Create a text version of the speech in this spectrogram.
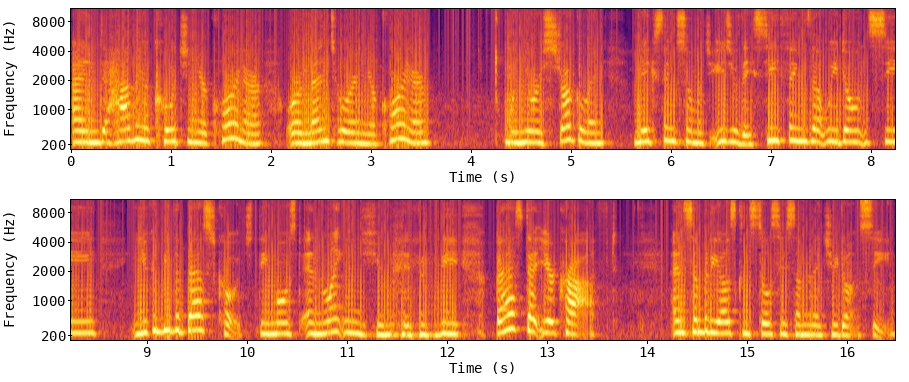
And having a coach in your corner or a mentor in your corner when you are struggling makes things so much easier. They see things that we don't see. You can be the best coach, the most enlightened human, the best at your craft, and somebody else can still see something that you don't see.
